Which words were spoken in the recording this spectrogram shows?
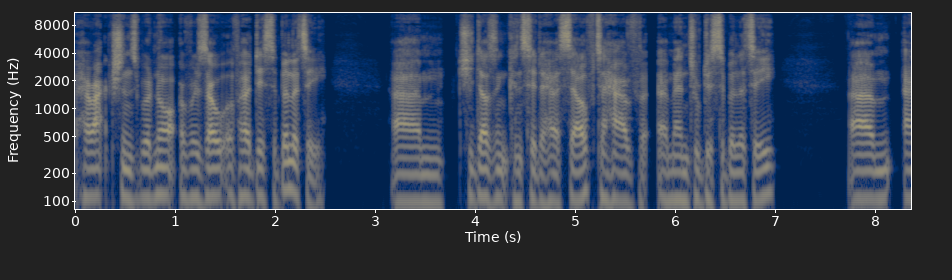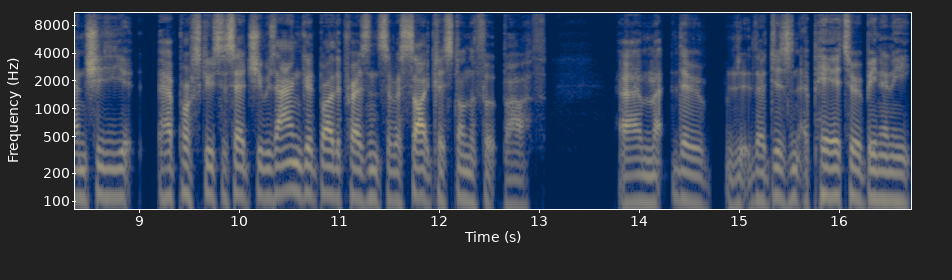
her actions were not a result of her disability. Um, she doesn't consider herself to have a mental disability. Um, and she, her prosecutor said she was angered by the presence of a cyclist on the footpath. Um, there, there doesn't appear to have been any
